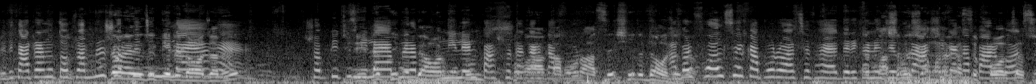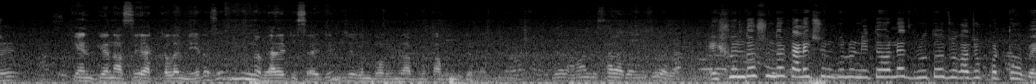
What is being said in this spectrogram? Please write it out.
যদি কাটার মতো আপনারা সবকিছু যে কেটে দেওয়া যাবে। হ্যাঁ, সবকিছু মিলায় আপনারা নিলেন মতন পাঁচশো স- টাকার আহ, কাপড় আছে সেটা দেওয়া যাবে। আবার ফলসের কাপড়ও আছে ভাইয়াদের এখানে যেগুলো পাশাপাশি আশি আমাদের টাকা কাছে পার গজ। আছে। ক্যান ক্যান আছে এক কালার নেট আছে বিভিন্ন ভ্যারাইটিস আইটেম যে কোনো ধরনের আপনি কাপড় নিতে পারবেন এই সুন্দর সুন্দর কালেকশনগুলো নিতে হলে দ্রুত যোগাযোগ করতে হবে।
